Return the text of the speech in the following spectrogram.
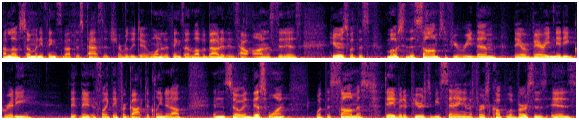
I love so many things about this passage. I really do. One of the things I love about it is how honest it is here's what this most of the Psalms, if you read them, they are very nitty gritty. it's like they forgot to clean it up. And so in this one, what the psalmist David appears to be saying in the first couple of verses is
